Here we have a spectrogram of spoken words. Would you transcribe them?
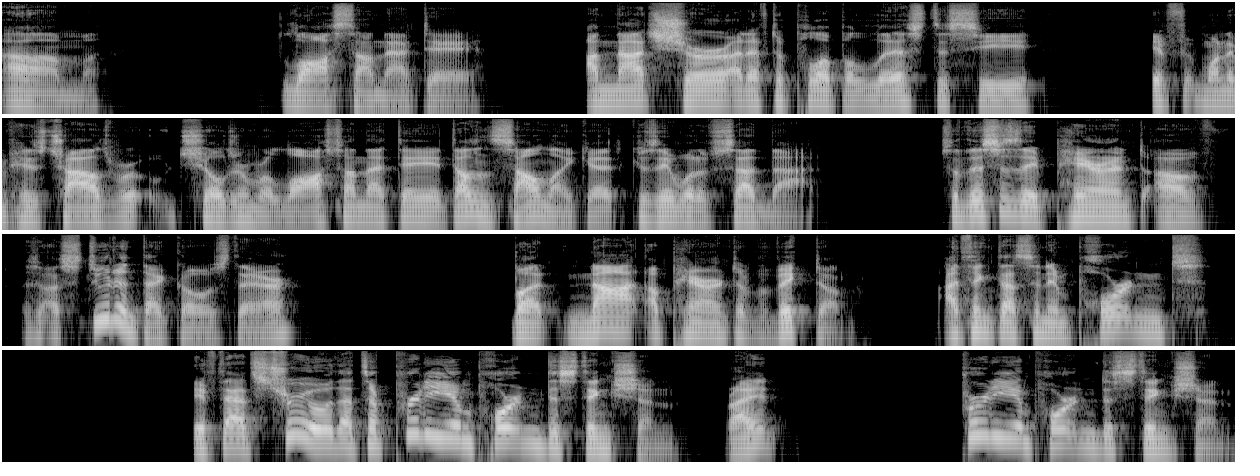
um lost on that day. I'm not sure. I'd have to pull up a list to see if one of his child's were, children were lost on that day. It doesn't sound like it because they would have said that. So this is a parent of a student that goes there. but not a parent of a victim. I think that's an important, if that's true, that's a pretty important distinction, right? Pretty important distinction.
